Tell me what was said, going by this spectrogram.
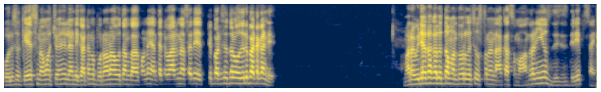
పోలీసులు కేసు నమోదు ఇలాంటి ఘటన పునరావృతం కాకుండా ఎంతటి వారైనా సరే ఎట్టి పరిస్థితుల్లో వదిలిపెట్టకండి. మరో వీడియోతో కలుద్దాం. అంతవరకు చూస్తున్నాను Akasam Andhra news this is Dilip సైన్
